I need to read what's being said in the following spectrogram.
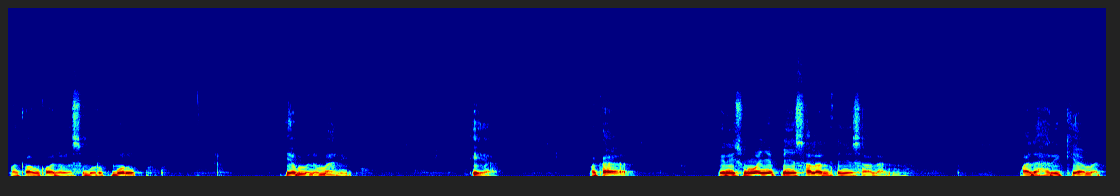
maka engkau adalah seburuk-buruk yang menemani. Iya. Maka ini semuanya penyesalan-penyesalan pada hari kiamat.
